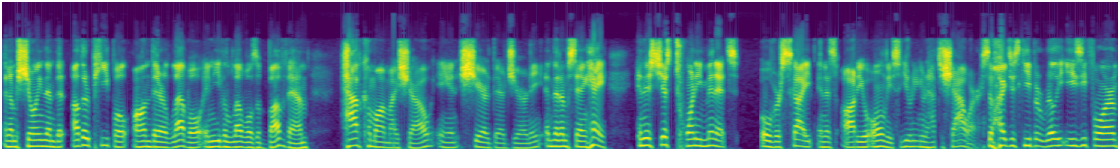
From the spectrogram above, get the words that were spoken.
And I'm showing them that other people on their level and even levels above them have come on my show and shared their journey. And then I'm saying, hey, and it's just 20 minutes over Skype and it's audio only. So you don't even have to shower. So I just keep it really easy for them.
